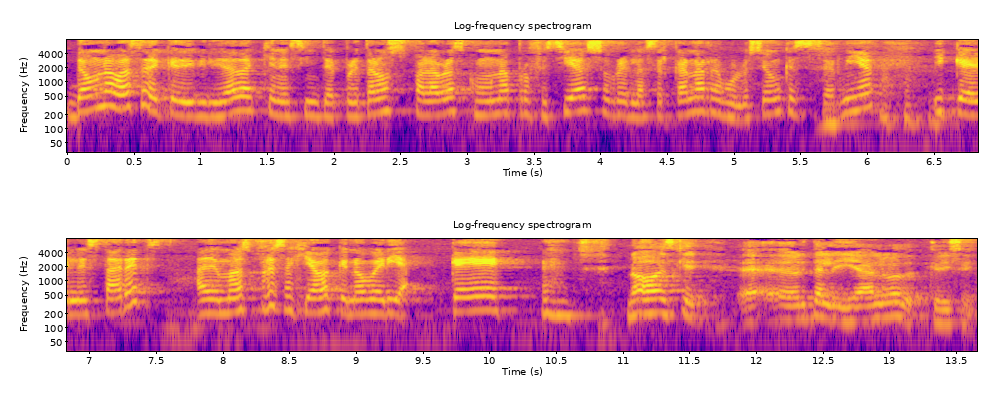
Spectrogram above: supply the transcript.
da una base de credibilidad a quienes interpretaron sus palabras como una profecía sobre la cercana revolución que se cernía y que el Starets además presagiaba que no vería. ¿Qué? No, es que eh, ahorita leí algo que dice,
